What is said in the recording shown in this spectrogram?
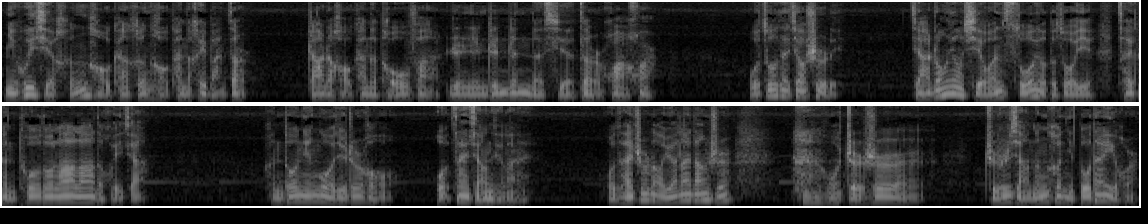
你会写很好看、很好看的黑板字儿，扎着好看的头发，认认真真的写字儿、画画。我坐在教室里，假装要写完所有的作业，才肯拖拖拉拉的回家。很多年过去之后，我再想起来，我才知道，原来当时，我只是，只是想能和你多待一会儿，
